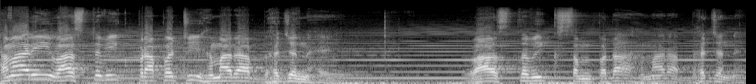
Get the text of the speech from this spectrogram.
हमारी वास्तविक प्रॉपर्टी हमारा भजन है। वास्तविक संपदा हमारा भजन है।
